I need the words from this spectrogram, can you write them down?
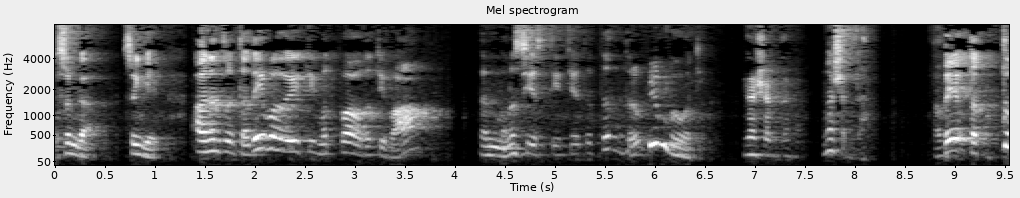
शृङ्ग शृङ्गे। अनन्तरं तदेव इति मत्वा वदति वा तन्मनसि अस्ति चेत् तद् द्रव्यं भवति। न शब्दः। न शब्दः। तदेव तत्तु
